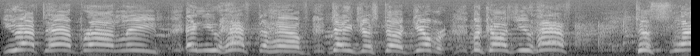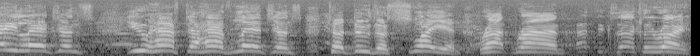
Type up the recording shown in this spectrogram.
You have to have Brian Lee, and you have to have Dangerous Doug Gilbert, because you have to slay legends. You have to have legends to do the slaying. Right, Brian? That's exactly right.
